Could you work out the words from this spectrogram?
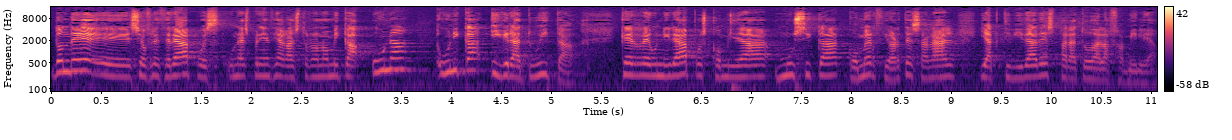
donde eh, se ofrecerá pues, una experiencia gastronómica única y gratuita que reunirá pues, comida, música, comercio artesanal y actividades para toda la familia.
